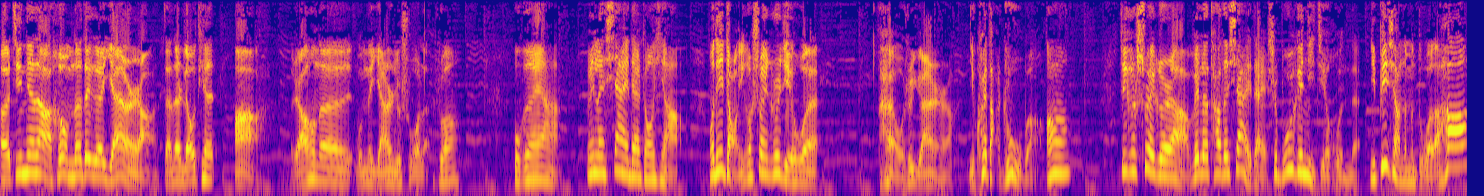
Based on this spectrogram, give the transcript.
呃，今天呢，和我们的这个妍儿啊，在那聊天啊，然后呢，我们的妍儿就说了，说，虎哥呀，为了下一代着想，我得找一个帅哥结婚。哎，我说妍儿啊，你快打住吧啊！这个帅哥啊，为了他的下一代是不会跟你结婚的，你别想那么多了哈。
